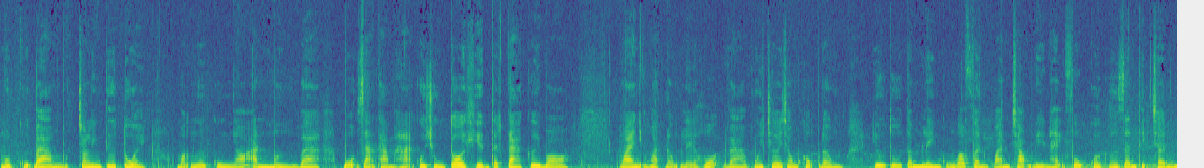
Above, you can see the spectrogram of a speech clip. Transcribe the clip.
một cụ bà 104 tuổi. Mọi người cùng nhau ăn mừng và bộ dạng thảm hại của chúng tôi khiến tất cả cười bò. Ngoài những hoạt động lễ hội và vui chơi trong cộng đồng, yếu tố tâm linh cũng góp phần quan trọng đến hạnh phúc của cư dân thị trấn.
